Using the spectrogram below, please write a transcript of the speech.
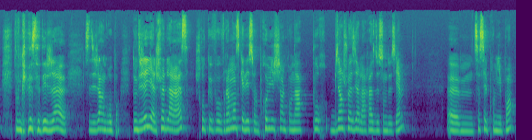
Donc c'est déjà, c'est déjà un gros point. Donc déjà, il y a le choix de la race. Je trouve qu'il faut vraiment se caler sur le premier chien qu'on a pour bien choisir la race de son deuxième. ça, c'est le premier point.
